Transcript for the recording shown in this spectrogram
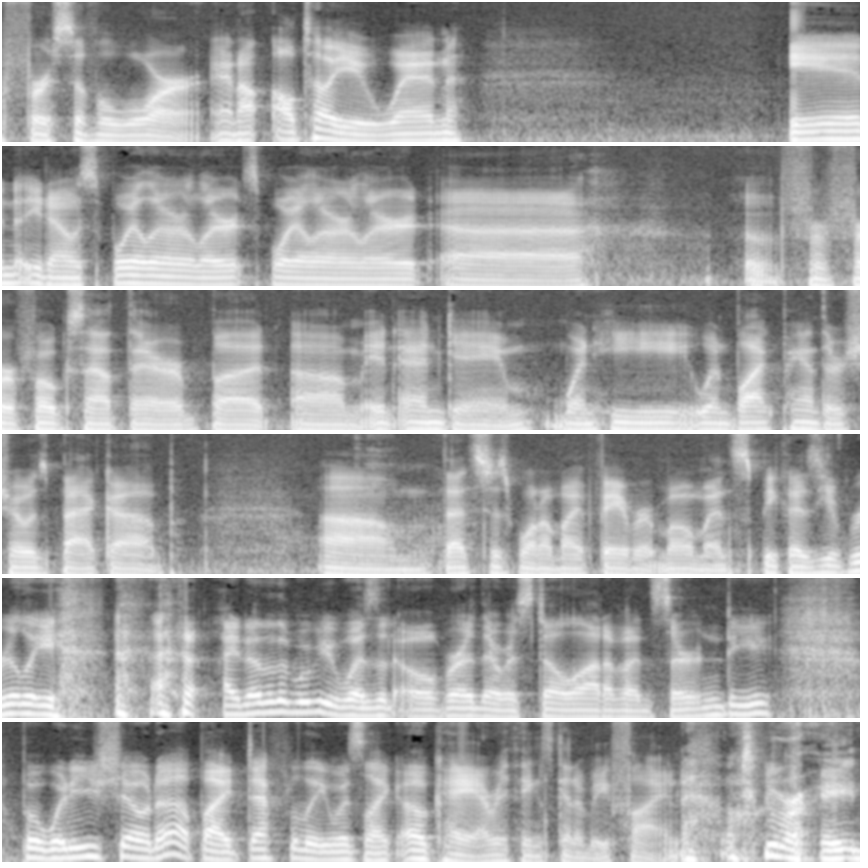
for Civil War, and I'll, I'll tell you when. In you know, spoiler alert, spoiler alert. Uh, for for folks out there, but um, in Endgame, when he when Black Panther shows back up, um, that's just one of my favorite moments because you really, I know the movie wasn't over, and there was still a lot of uncertainty, but when he showed up, I definitely was like, okay, everything's gonna be fine. right?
